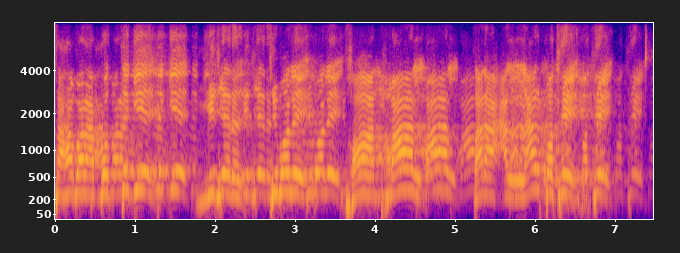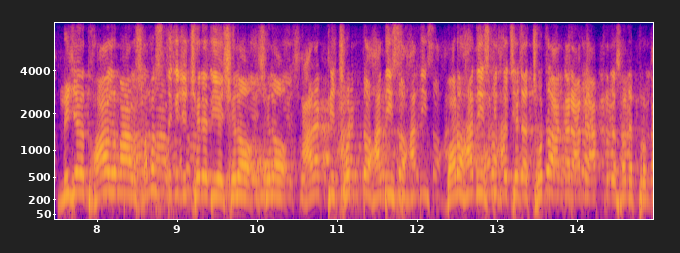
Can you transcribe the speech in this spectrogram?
সাহাবারা করতে গিয়ে নিজের কি বলে? ধন, মাল, তারা আল্লাহর পথে নিজের ধল মাল সমস্ত কিছু ছেড়ে দিয়েছিল। ছিল আর একটি ছোট্ট হাদিস, বড় হাদিস, কিন্তু সেটা ছোট আকারে আমি আপনাদের সামনে প্রকাশ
